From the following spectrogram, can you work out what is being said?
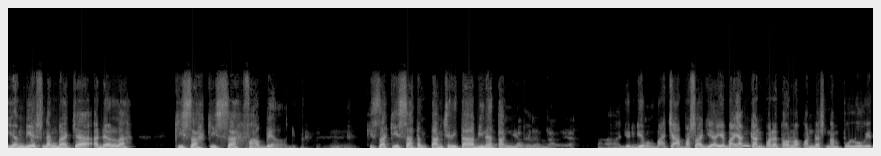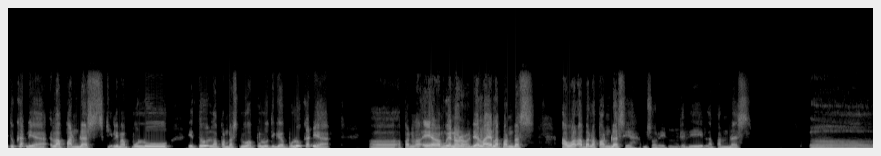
yang dia senang baca adalah kisah-kisah fabel gitu kisah-kisah tentang cerita binatang gitu. Binatang, ya. Nah, jadi dia membaca apa saja. Ya bayangkan pada tahun 1860 itu kan ya 1850 itu 1820 30 kan ya uh, apa eh mungkin no, no, dia lahir 18 awal abad 18 ya. I'm sorry. Hmm. Jadi 18 uh,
